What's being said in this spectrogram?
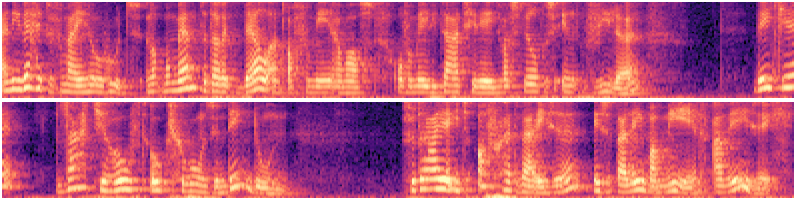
En die werkte voor mij heel goed. En op momenten dat ik wel aan het affirmeren was of een meditatie deed waar stiltes in vielen, weet je, laat je hoofd ook gewoon zijn ding doen. Zodra je iets af gaat wijzen, is het alleen maar meer aanwezig.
